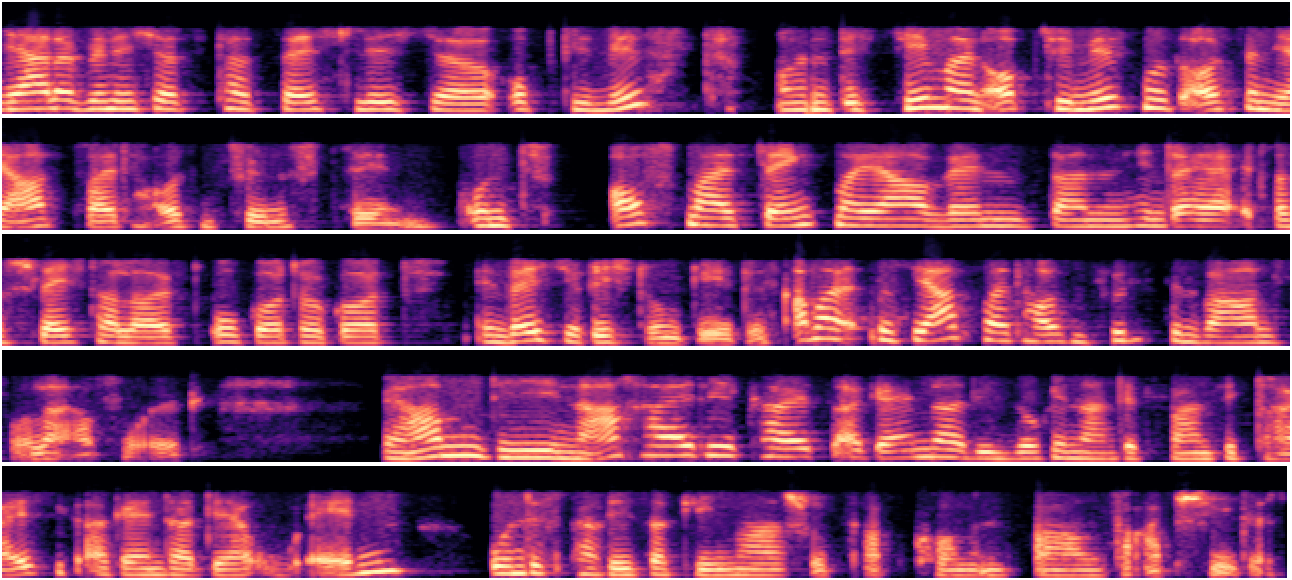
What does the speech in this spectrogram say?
Ja, da bin ich jetzt tatsächlich äh, Optimist und ich ziehe meinen Optimismus aus dem Jahr 2015. Und oftmals denkt man ja, wenn dann hinterher etwas schlechter läuft, oh Gott, oh Gott, in welche Richtung geht es? Aber das Jahr 2015 war ein voller Erfolg. Wir haben die Nachhaltigkeitsagenda, die sogenannte 2030-Agenda der UN und das Pariser Klimaschutzabkommen äh, verabschiedet.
